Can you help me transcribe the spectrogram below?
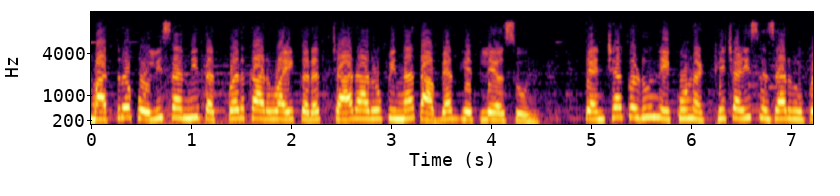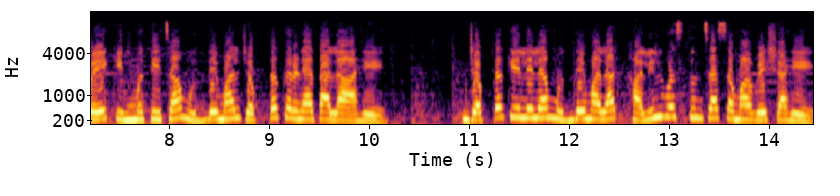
मात्र पोलिसांनी तत्पर कारवाई करत चार आरोपींना ताब्यात घेतले असून त्यांच्याकडून एकूण अठ्ठेचाळीस हजार रुपये किंमतीचा मुद्देमाल जप्त करण्यात आला आहे. जप्त केलेल्या मुद्देमालात खालील वस्तूंचा समावेश आहे.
